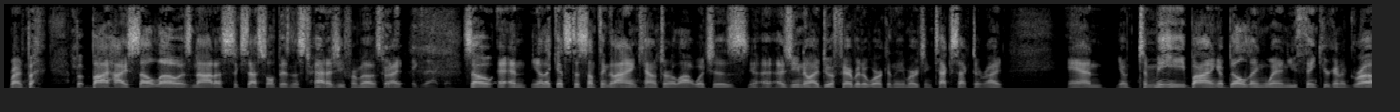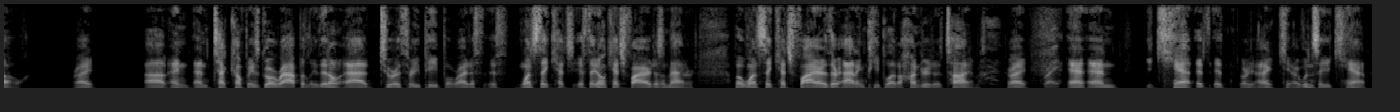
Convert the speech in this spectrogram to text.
Right, but but buy high, sell low is not a successful business strategy for most, right? Exactly. So, and you know that gets to something that I encounter a lot, which is, you know, as you know, I do a fair bit of work in the emerging tech sector, right? And you know, to me, buying a building when you think you're going to grow, right? Uh, and and tech companies grow rapidly. They don't add two or three people, right? If if once they catch, if they don't catch fire, it doesn't matter. But once they catch fire, they're adding people at a hundred at a time, right? Right. And and you can't. It it or I can't, I wouldn't say you can't,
